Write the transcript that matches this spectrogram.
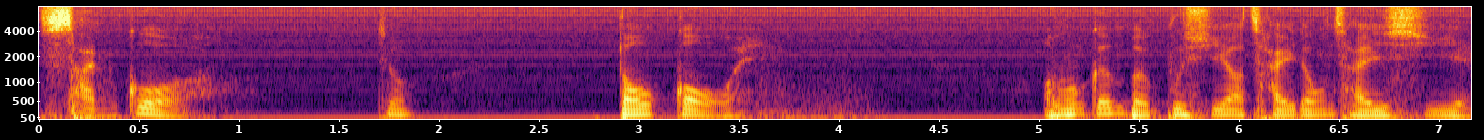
闪过，就都够哎。我们根本不需要拆东拆西哎，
